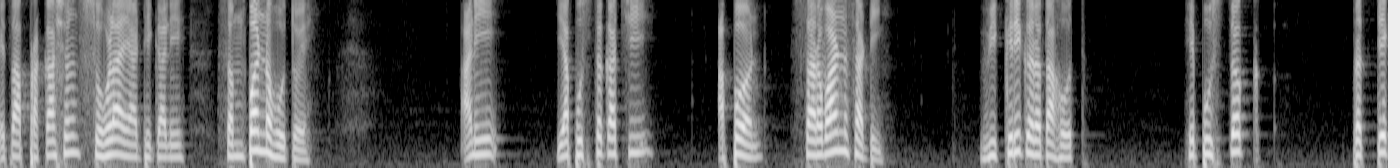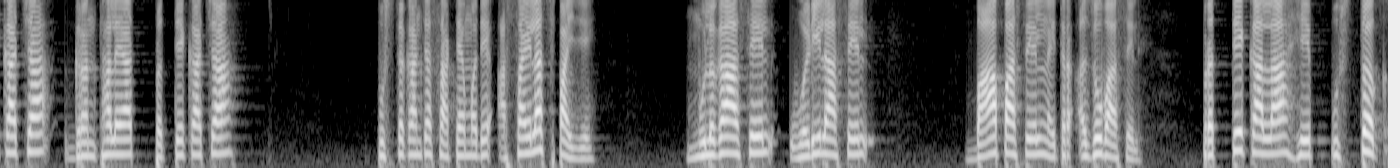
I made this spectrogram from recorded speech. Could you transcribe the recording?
याचा प्रकाशन सोहळा या ठिकाणी संपन्न होतोय. आणि या पुस्तकाची आपण सर्वांसाठी विक्री करत आहोत. हे पुस्तक प्रत्येकाच्या ग्रंथालयात प्रत्येकाच्या पुस्तकांच्या साठ्यामध्ये असायलाच पाहिजे. मुलगा असेल वडील असेल बाप असेल नाहीतर आजोबा असेल. प्रत्येकाला हे पुस्तक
